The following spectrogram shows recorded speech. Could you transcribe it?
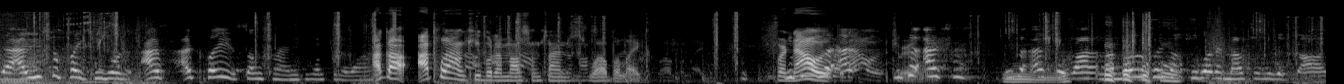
Yeah, I used to play keyboard. I I play it sometimes once in a while. I got. I play on keyboard and mouse sometimes as well, but like, for You now, can, it- you can actually, you can actually run. My brother plays on keyboard and mouse and he's a god.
